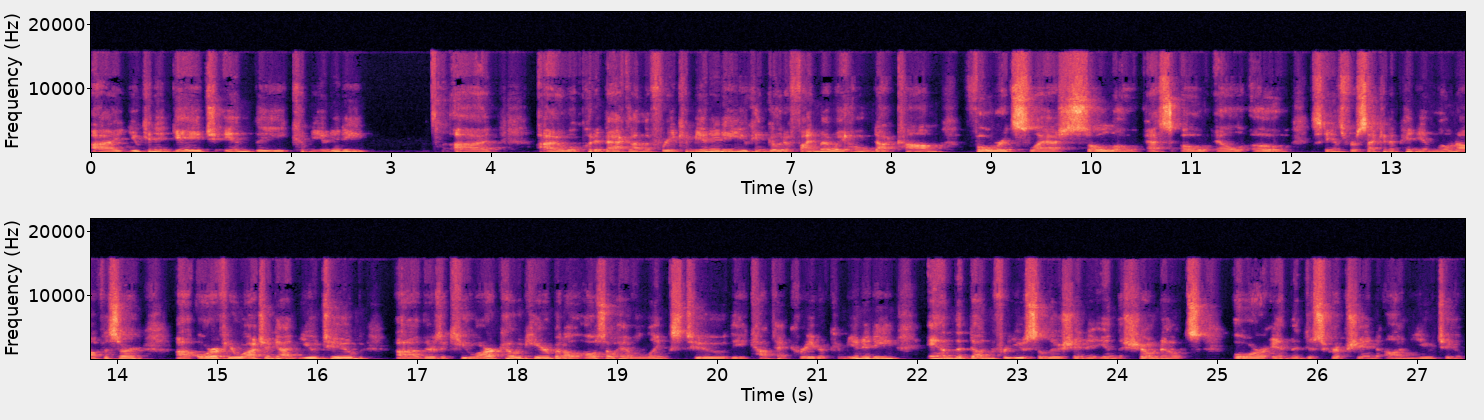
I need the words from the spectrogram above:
uh, you can engage in the community uh, I will put it back on the free community. You can go to findmywayhome.com forward slash solo, S O L O, stands for Second Opinion Loan Officer. Uh, or if you're watching on YouTube, uh, there's a QR code here, but I'll also have links to the content creator community and the done for you solution in the show notes or in the description on YouTube.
